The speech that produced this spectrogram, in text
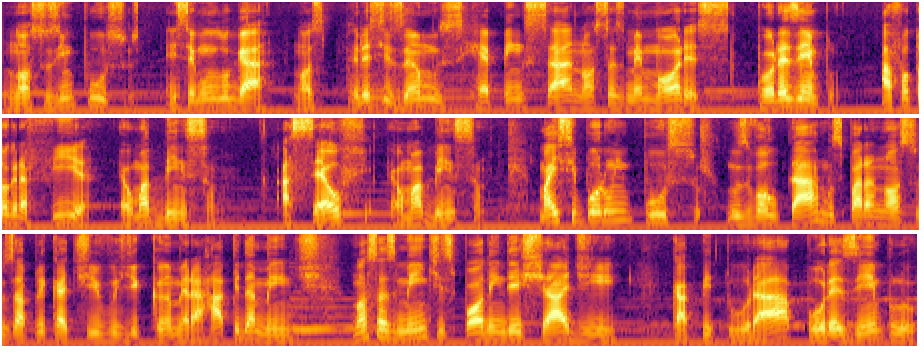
nossos impulsos. Em segundo lugar, nós precisamos repensar nossas memórias. Por exemplo, a fotografia é uma benção, a selfie é uma benção. Mas se por um impulso nos voltarmos para nossos aplicativos de câmera rapidamente, nossas mentes podem deixar de capturar, por exemplo,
